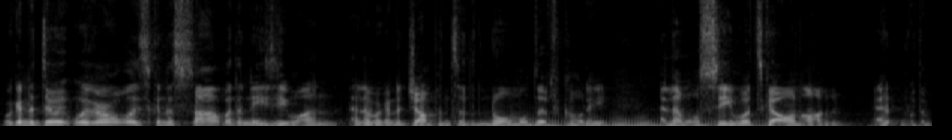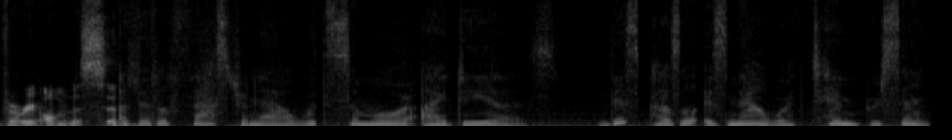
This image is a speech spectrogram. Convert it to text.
we're going to do it, we're always going to start with an easy one, and then we're going to jump into the normal difficulty, and then we'll see what's going on, with a very ominous synth. A little faster now with some more ideas. This puzzle is now worth 10%.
